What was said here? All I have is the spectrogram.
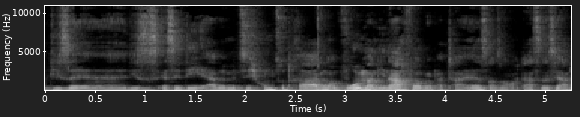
diese, äh, dieses SED-Erbe mit sich rumzutragen, obwohl man die Nachfolgepartei ist. Also auch das ist ja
